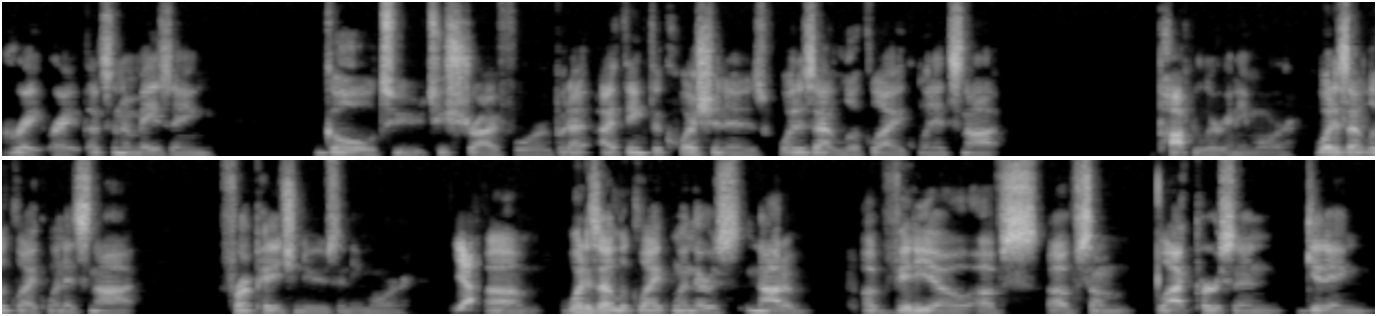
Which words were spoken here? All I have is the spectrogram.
great right that's an amazing goal to to strive for but I, I think the question is what does that look like when it's not popular anymore what does that mm-hmm. look like when it's not front page news anymore. Yeah. Um, what does that look like when there's not a a video of of some black person getting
